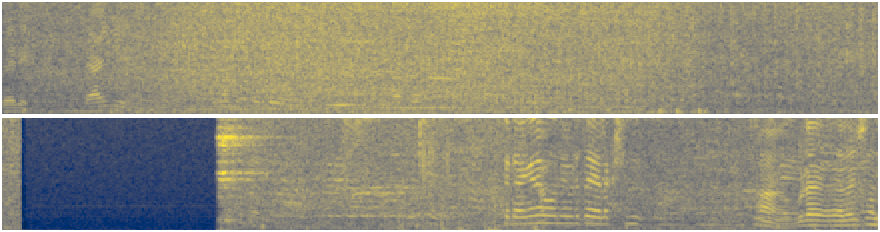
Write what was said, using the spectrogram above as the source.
ശരി. Thank you. ചേട്ടാ എങ്ങനെ പോകുന്നു ഇവിടുത്തെ ഇലക്ഷൻ ആ ഇവിടെ ഇലക്ഷൻ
